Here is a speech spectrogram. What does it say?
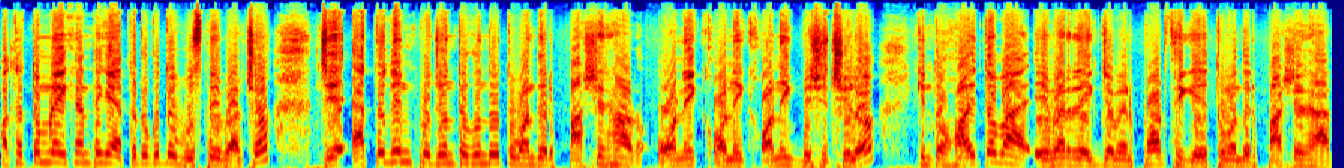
অর্থাৎ তোমরা এখান থেকে এতটুকু তো বুঝতেই পারছ যে এতদিন পর্যন্ত কিন্তু তোমাদের পাশের হার অনেক অনেক অনেক বেশি ছিল। কিন্তু হয়তো বা এবারের এক্সামের পর থেকে তোমাদের পাশের হার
